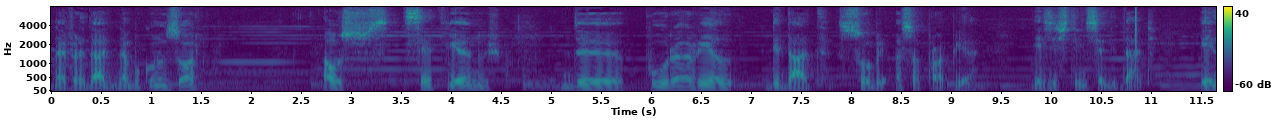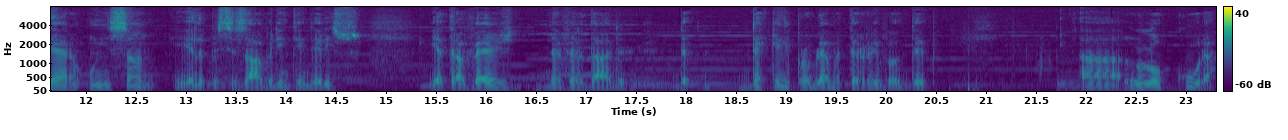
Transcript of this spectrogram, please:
na verdade, Nabucodonosor aos sete anos de pura realidade sobre a sua própria existencialidade. Ele era um insano e ele precisava de entender isso e através, na verdade, de, daquele problema terrível de a loucura,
